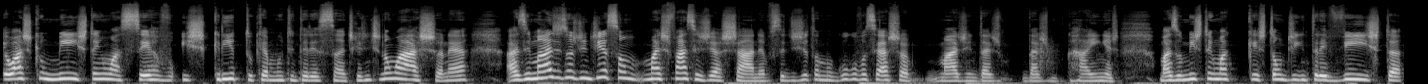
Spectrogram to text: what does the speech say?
Eu acho que o MIS tem um acervo escrito que é muito interessante, que a gente não acha, né? As imagens hoje em dia são mais fáceis de achar, né? Você digita no Google, você acha imagem das, das rainhas, mas o MIS tem uma questão de entrevista,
